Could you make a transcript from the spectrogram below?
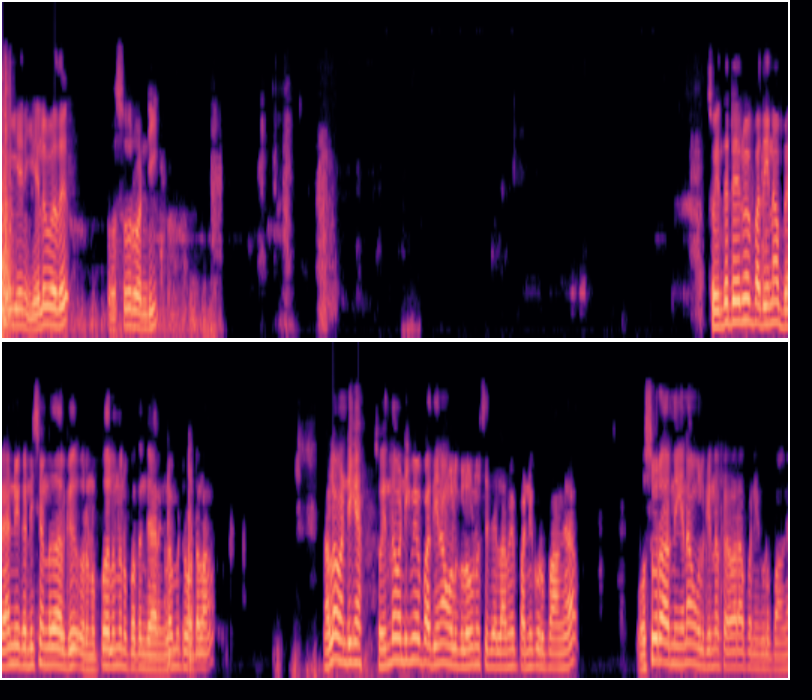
டிஎன் எழுபது. ஒசூர் வண்டி. ஸோ இந்த டைமே பார்த்தீங்கன்னா பிராண்ட் நியூ கண்டிஷனில் தான் இருக்குது ஒரு முப்பதுலேருந்து முப்பத்தஞ்சாயிரம் கிலோமீட்டர் ஓட்டலாம். நல்ல வண்டிங்க. ஸோ இந்த வண்டிக்குமே பார்த்தீங்கன்னா உங்களுக்கு லோன் வசதி எல்லாமே பண்ணி கொடுப்பாங்க. ஒசூராக இருந்தீங்கன்னா உங்களுக்கு இன்னும் ஃபேவராக பண்ணி கொடுப்பாங்க.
